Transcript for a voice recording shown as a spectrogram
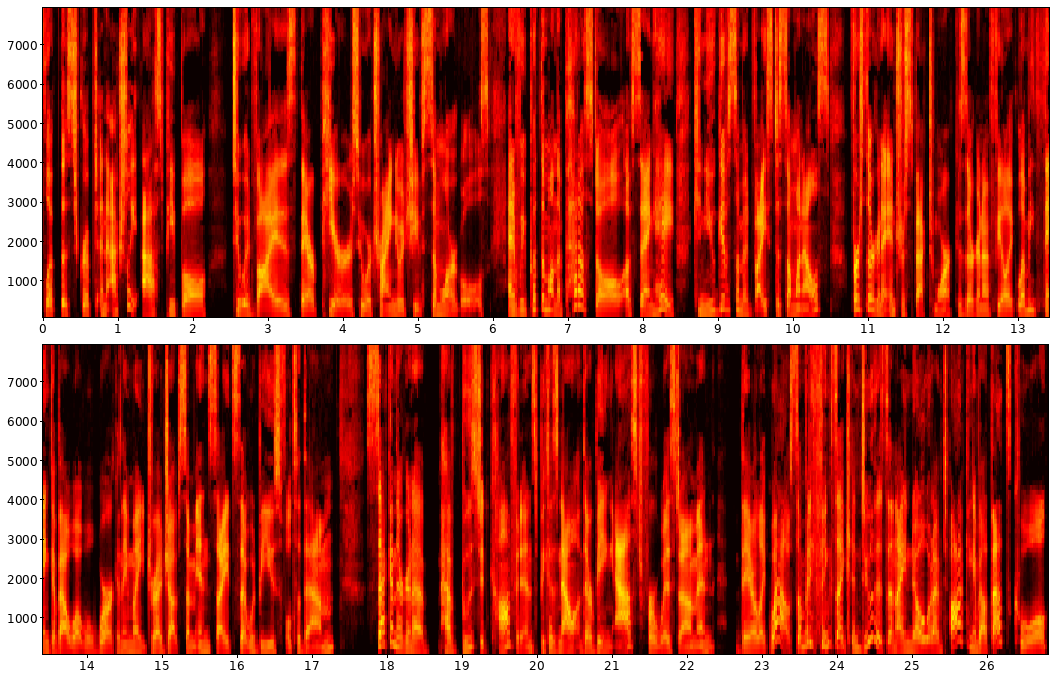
flip the script and actually asked people to advise their peers who are trying to achieve similar goals. And if we put them on the pedestal of saying, hey, can you give some advice to someone else? First, they're going to introspect more because they're going to feel like, let me think about what will work. And they might dredge up some insights that would be useful to them. Second, they're going to have boosted confidence because now they're being asked for wisdom and they're like, wow, somebody thinks I can do this and I know what I'm talking about. That's cool.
